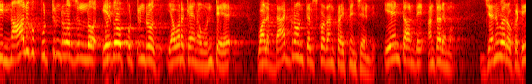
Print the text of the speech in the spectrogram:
ఈ నాలుగు పుట్టినరోజుల్లో ఏదో పుట్టినరోజు ఎవరికైనా ఉంటే వాళ్ళ బ్యాక్గ్రౌండ్ తెలుసుకోవడానికి ప్రయత్నం చేయండి. ఏంటంటే అంటారేమో జనవరి ఒకటి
